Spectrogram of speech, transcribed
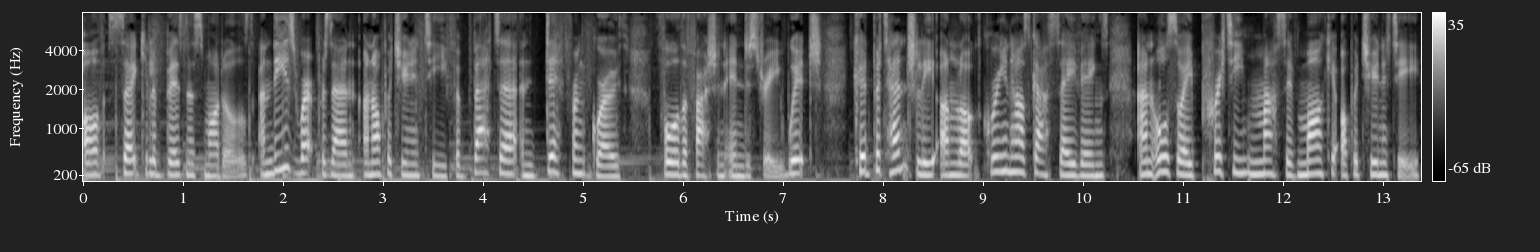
of circular business models. And these represent an opportunity for better and different growth for the fashion industry, which could potentially unlock greenhouse gas savings and also a pretty massive market opportunity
